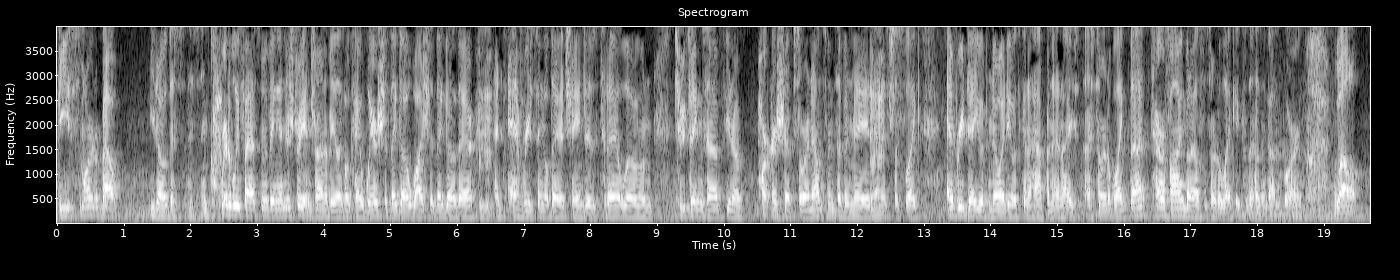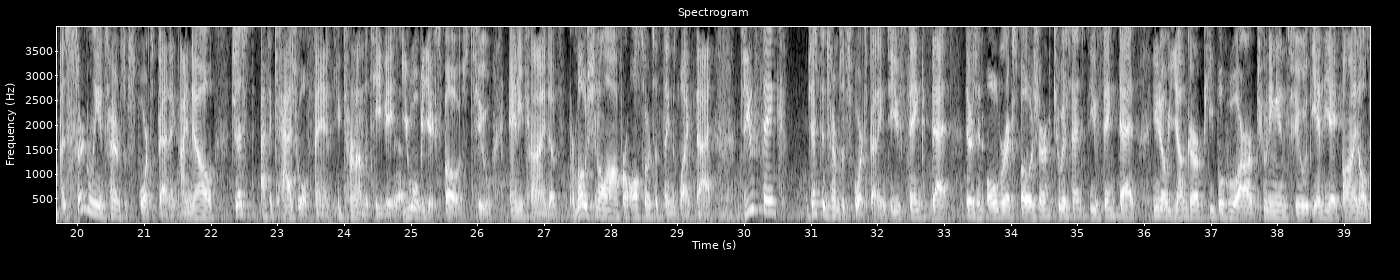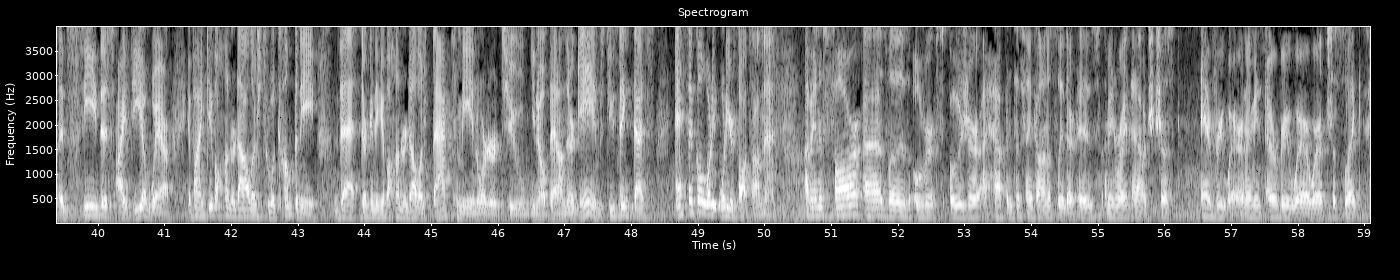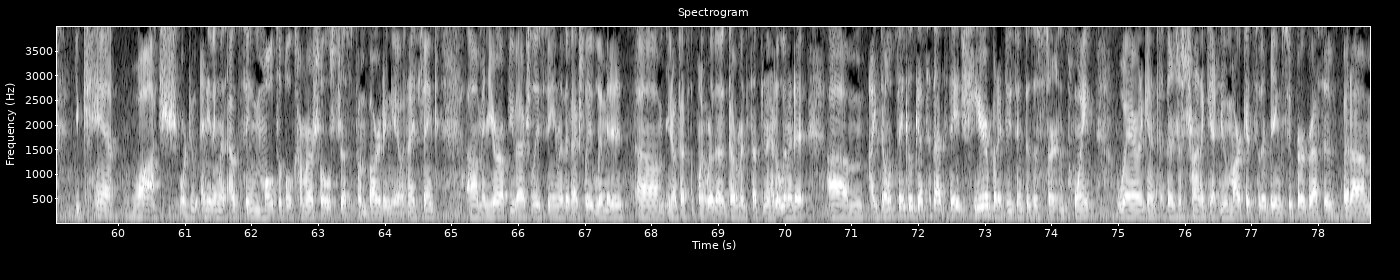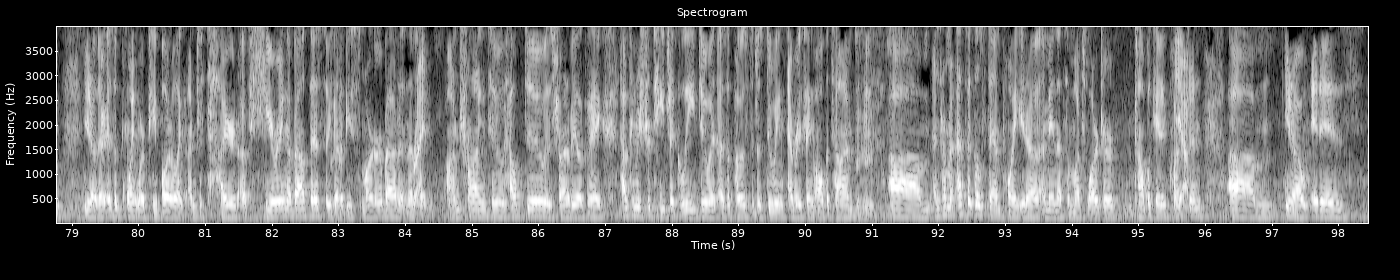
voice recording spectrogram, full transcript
be smart about you know this this incredibly fast moving industry and trying to be like okay where should they go? Why should they go there? And every single day it changes. Today alone two things have you know partnerships or announcements have been made and it's just like every day you have no idea what's going to happen and I, I sort of like that. It's terrifying but I also sort of like it because it hasn't gotten boring. Well, uh, certainly in terms of sports betting, I know just as a casual fan, if you turn on the TV, Yeah. you will be exposed to any kind of promotional offer, all sorts of things like that. Do you think, just in terms of sports betting, do you think that there's an overexposure to a sense? Do you think that, you know, younger people who are tuning into the NBA finals and see this idea where if I give $100 to a company, that they're going to give $100 back to me in order to, you know, bet on their games? Do you think that's ethical? What are, what are your thoughts on that? I mean, as far as whether there's overexposure, I happen to think honestly there is. I mean, right now it's just everywhere, and I mean everywhere, where it's just like you can't watch or do anything without seeing multiple commercials just bombarding you. And I think um, in Europe, you've actually seen where they've actually limited, um, you know, got to the point where the government stepped in and had to limit it. Um, I don't think it'll get to that stage here, but I do think there's a certain point where, again, they're just trying to get new markets, so they're being super aggressive. But, um, you know, there is a point where people are like, I'm just tired of hearing about this, so you got to be smarter about it. And that's Right. what I'm trying to help do is trying to be like, hey, how can we strategically do it as opposed to just doing everything all the time? Mm-hmm. Um, and from an ethical standpoint, you know, I mean, that's a much larger, complicated question. Um, you know, it is.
